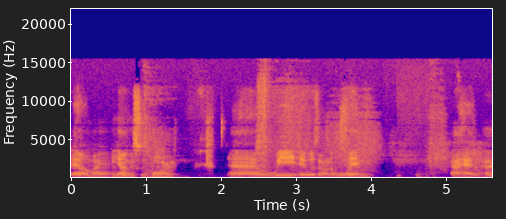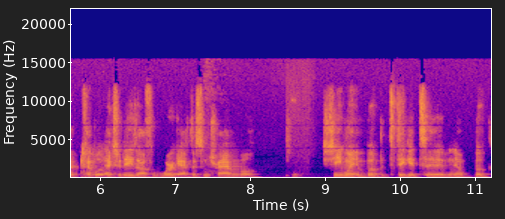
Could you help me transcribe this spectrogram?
L, my youngest, was born. Uh, we it was on a whim. I had a couple extra days off of work after some travel. She went and booked a ticket to, you know, book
